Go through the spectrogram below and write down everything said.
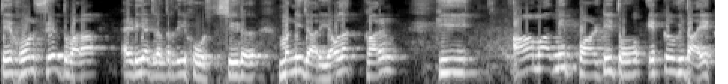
ਤੇ ਹੁਣ ਫਿਰ ਦੁਬਾਰਾ ਜਿਹੜੀ ਆ ਜਲੰਧਰ ਦੀ ਹੋਰ ਸੀਟ ਮੰਨੀ ਜਾ ਰਹੀ ਆ। ਉਹਦਾ ਕਾਰਨ ਕਿ ਆਮ ਆਦਮੀ ਪਾਰਟੀ ਤੋਂ ਇੱਕ ਵਿਧਾਇਕ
